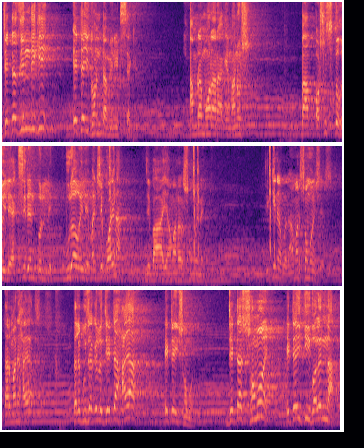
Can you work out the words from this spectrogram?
যেটা জিন্দিগি, এটাই ঘণ্টা, মিনিট, সেকেন্ড। আমরা মরার আগে মানুষ বা অসুস্থ হইলে অ্যাক্সিডেন্ট করলে, বুড়া হইলে, মানুষে কয় না যে, ভাই, আমার আর সময় নাই। ঠিক না বলে? আমার সময় শেষ। তার মানে হায়াত শেষ। তাহলে বোঝা গেল যেটা হায়াত, এটাই সময়। যেটা সময়, এটাই কি বলেন না?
